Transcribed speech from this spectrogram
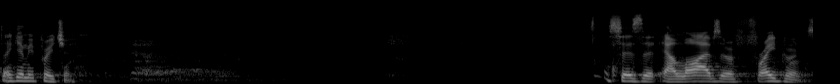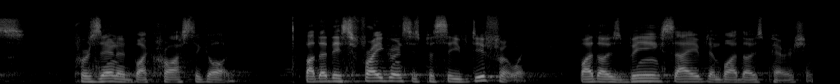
Don't get me preaching. It says that our lives are a fragrance presented by Christ to God, but that this fragrance is perceived differently by those being saved and by those perishing.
